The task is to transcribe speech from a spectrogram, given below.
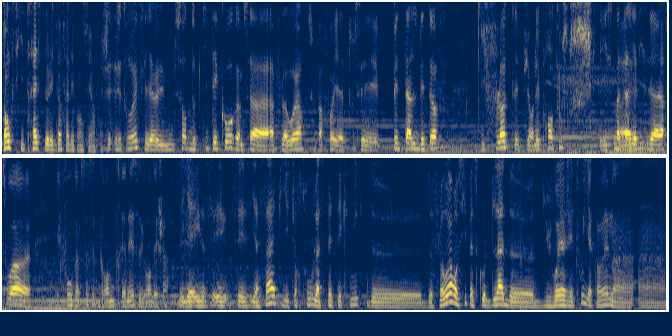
tant qu'il te reste de l'étoffe à dépenser en fait. J'ai trouvé qu'il y avait une sorte de petit écho comme ça à, à Flower, parce que parfois il y a tous ces pétales d'étoffe qui flottent et puis on les prend tous et ils se matérialisent derrière soi. euh, Ils font comme ça cette grande traînée, cette grande écharpe. Mais il y, a- c'est- c'est- il y a ça, et puis tu retrouves l'aspect technique de, de Flower aussi, parce qu'au-delà de- du voyage et tout, il y a quand même un, un-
